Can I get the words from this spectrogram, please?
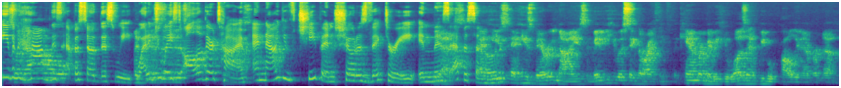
we even So have now- this episode this week? Why did you waste is- all of their time? And now you've cheapened Shota's victory in this Yes. episode. And he's, and he's very nice, and maybe he was saying the right thing for the camera, maybe he wasn't. We will probably never know.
